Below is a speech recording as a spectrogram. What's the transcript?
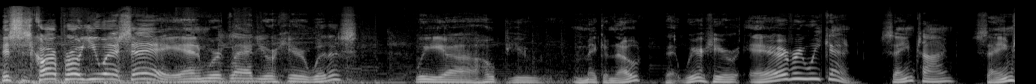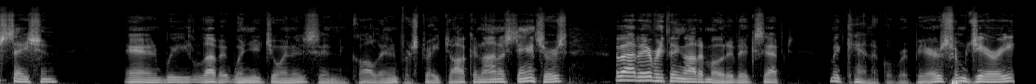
This is CarPro USA, and we're glad you're here with us. We uh, hope you make a note that we're here every weekend, same time, same station, and we love it when you join us and call in for straight talk and honest answers about everything automotive except mechanical repairs from Jerry.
